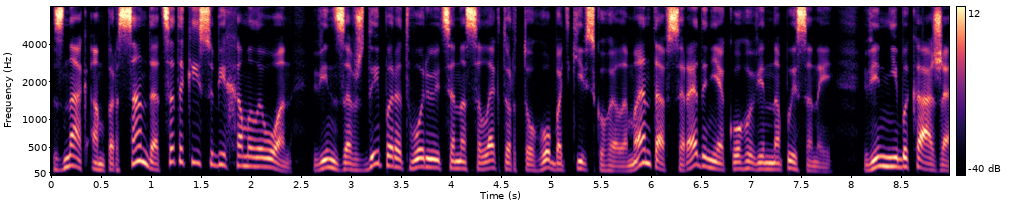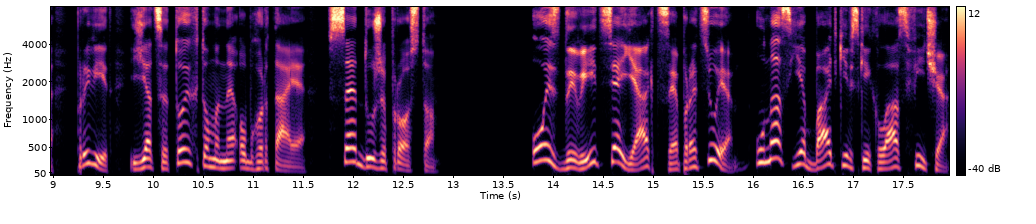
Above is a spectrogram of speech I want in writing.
знак амперсанда це такий собі хамелеон. Він завжди перетворюється на селектор того батьківського елемента, всередині якого він написаний. Він ніби каже: Привіт, я це той, хто мене обгортає. Все дуже просто. Ось дивіться, як це працює. У нас є батьківський клас фіча.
